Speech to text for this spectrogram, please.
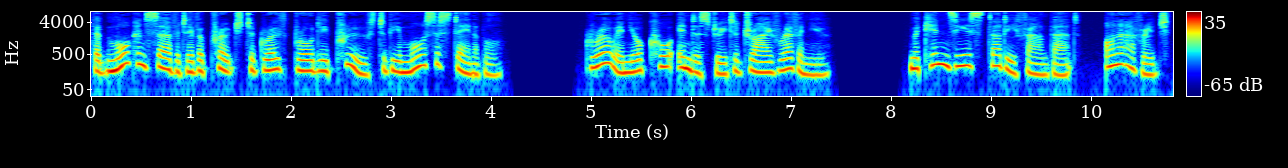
that more conservative approach to growth broadly proves to be more sustainable. Grow in your core industry to drive revenue. McKinsey's study found that, on average,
